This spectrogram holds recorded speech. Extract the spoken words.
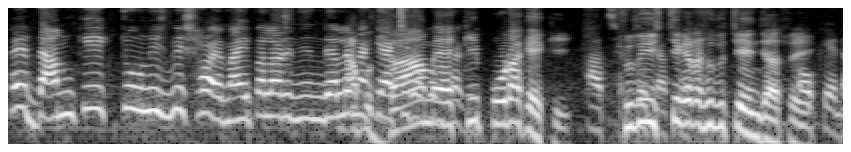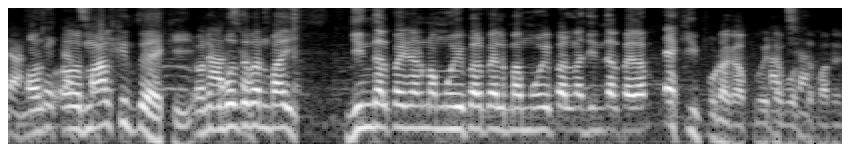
ভাই দাম কি একটু হয়? মাইপাল আর জিন্দালে আপু, নাকি একই দাম একই প্রোডাক্ট একই। আচ্ছা, শুধু স্টিকারটা শুধু চেঞ্জ আসে। মাল কিন্তু একই। অনেকে আচ্ছা। বলতে পারেন ভাই জিন্দাল পাইলাম না মহিপাল পাইলাম বা মহিপাল না জিন্দাল পাইলাম একই প্রোডাক্ট আপু এটা আচ্ছা। বলতে পারেন।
